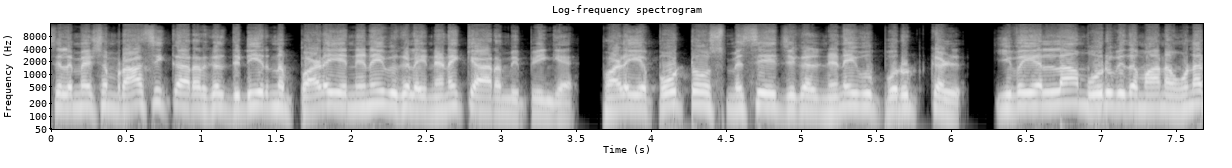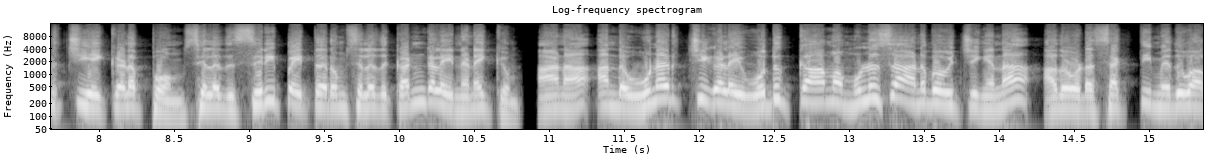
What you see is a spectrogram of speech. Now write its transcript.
சில மேஷம் ராசிக்காரர்கள் திடீர்னு பழைய நினைவுகளை நினைக்க ஆரம்பிப்பீங்க. பழைய போட்டோஸ் மெசேஜ்கள் நினைவு பொருட்கள் இவையெல்லாம் ஒரு விதமான உணர்ச்சியை கிளப்போம். சிலது சிரிப்பை தரும் சிலது கண்களை நினைக்கும். ஆனா அந்த உணர்ச்சிகளை ஒதுக்காம முழுசா அனுபவிச்சீங்கன்னா அதோட சக்தி மெதுவா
